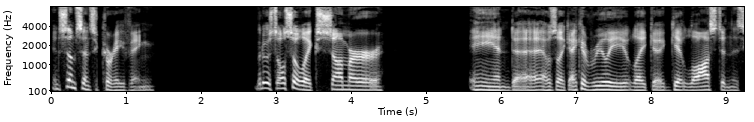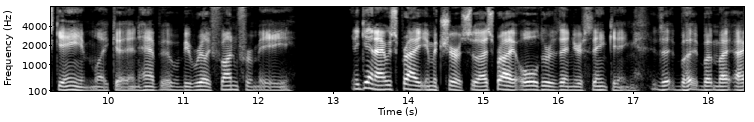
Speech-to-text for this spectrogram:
in some sense, a craving. But it was also like summer. And uh, I was like, I could really like uh, get lost in this game, like, uh, and have it would be really fun for me. And again, I was probably immature, so I was probably older than you're thinking. But but my, I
